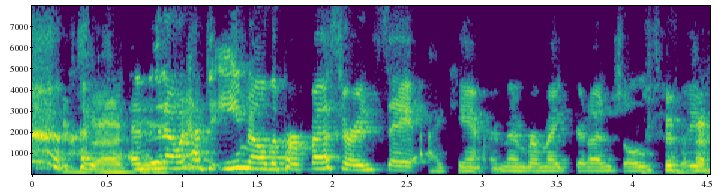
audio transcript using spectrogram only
Exactly. and then I would have to email the professor and say, I can't remember my credentials. Please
